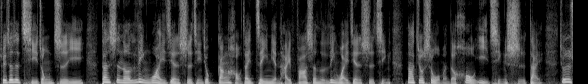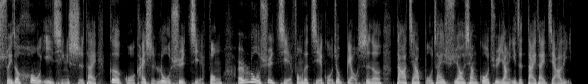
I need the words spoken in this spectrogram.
所以这是其中之一。但是呢，另外一件事情就刚好在这一年还发生了另外一件事情，那就是我们的后疫情时代。就是随着后疫情时代，各国开始陆续解封，而陆续解封的结果就表示呢，大家不再需要像过去一样一直待在家里，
